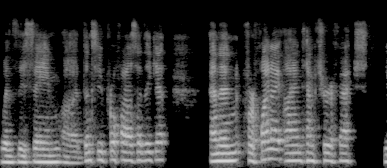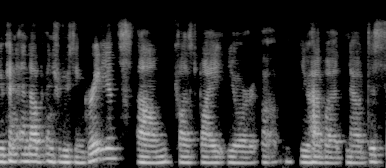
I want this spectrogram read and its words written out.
with the same uh, density profiles that they get. And then for finite ion temperature effects, you can end up introducing gradients um, caused by your, uh, you have a now dis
